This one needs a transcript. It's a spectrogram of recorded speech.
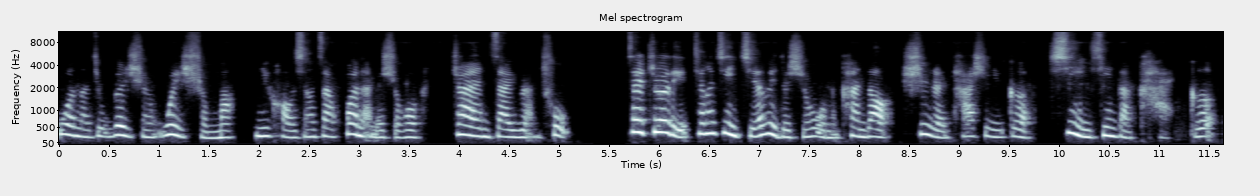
惑呢，就问神为什么你好像在患难的时候站在远处。在这里将近结尾的时候，我们看到诗人他是一个信心的凯歌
